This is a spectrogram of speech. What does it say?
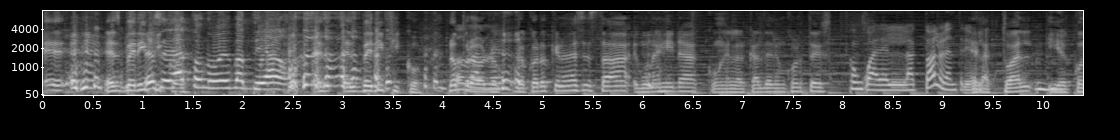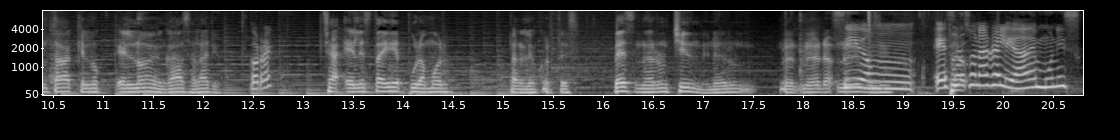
es, es verífico. ese dato no es bateado. Es, es verífico. No, pero recuerdo que una vez estaba en una gira con el alcalde de León Cortés, ¿Con cuál? ¿El actual o el anterior? el actual, y él contaba que él no, él no vengaba salario. Correcto. O sea, él está ahí de puro amor para León Cortés. ¿Ves? No era un chisme, no era un. No, no era, no Sí, don, esa Pero- es una realidad de Munis.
